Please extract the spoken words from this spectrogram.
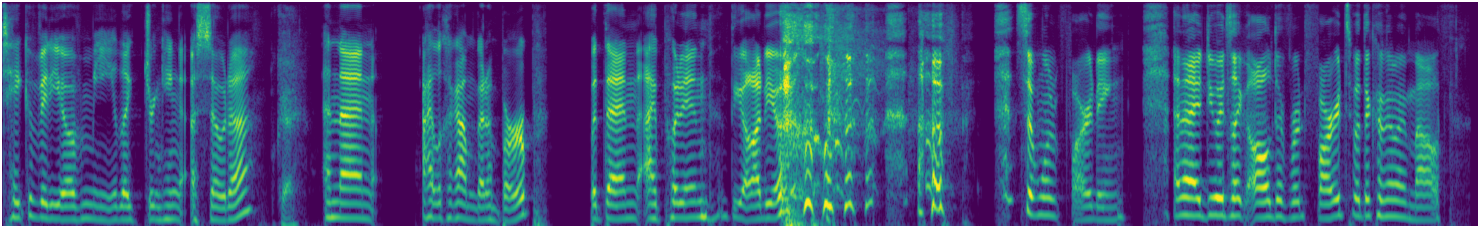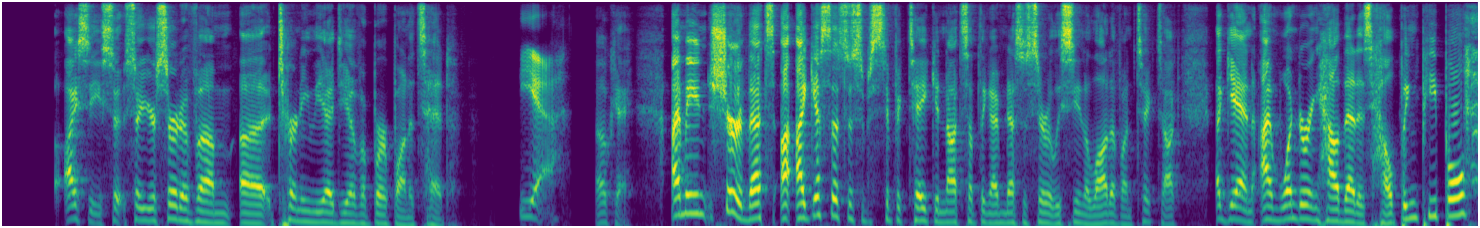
take a video of me like drinking a soda Okay. and then I look like I'm gonna burp, but then I put in the audio of someone farting, and then I do it's like all different farts, but they're coming out of my mouth. I see. So so you're sort of um uh turning the idea of a burp on its head. Yeah. Okay. I mean, sure, that's I I guess that's a specific take and not something I've necessarily seen a lot of on TikTok. Again, I'm wondering how that is helping people.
